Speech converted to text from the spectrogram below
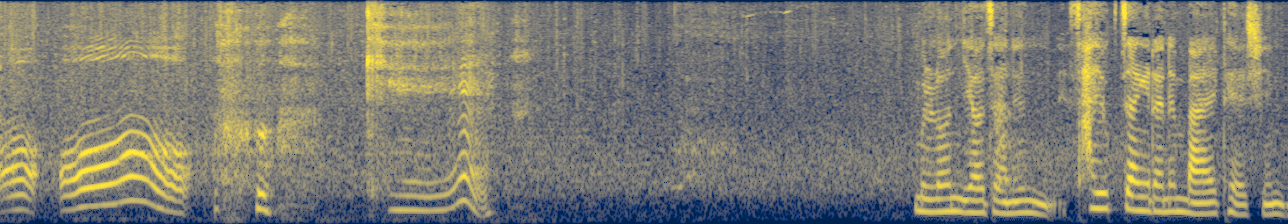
어, 어. 개. 물론 여자는 사육장이라는 말 대신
